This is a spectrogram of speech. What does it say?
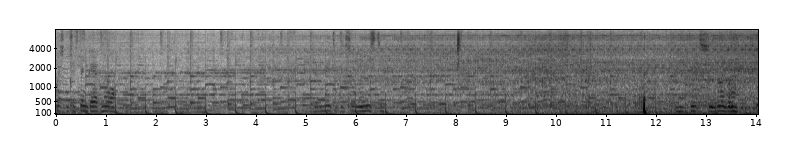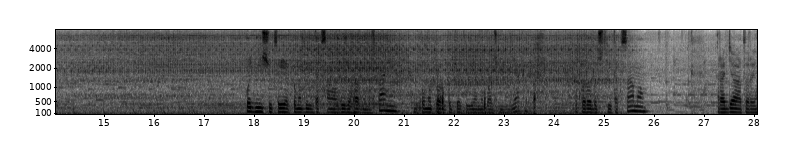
Бачите, частенько як нова. Герметики все на місці. Тут. По дніщу цей автомобіль так само в дуже гарному стані. По мотору потьоків я не бачу ніяких. По коробочці так само. Радіатори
